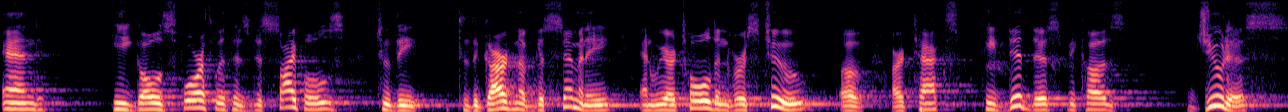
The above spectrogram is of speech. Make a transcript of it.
and he goes forth with his disciples to the, to the Garden of Gethsemane, and we are told in verse 2 of our text, he did this because Judas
